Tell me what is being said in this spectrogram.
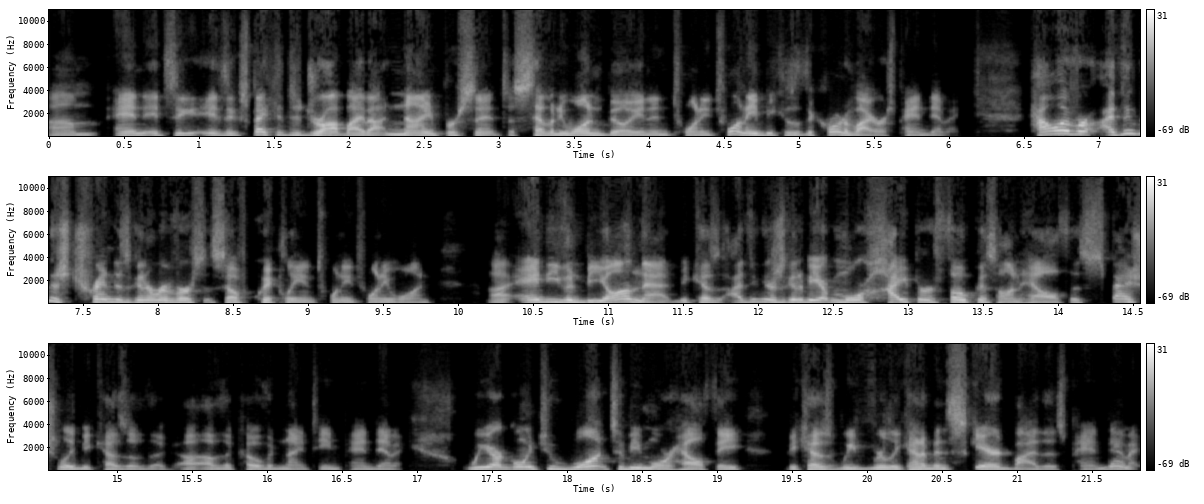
Um, and it's it's expected to drop by about nine percent to 71 billion in 2020 because of the coronavirus pandemic. However, I think this trend is going to reverse itself quickly in 2021 uh, and even beyond that, because I think there's going to be a more hyper focus on health, especially because of the uh, of the COVID nineteen pandemic. We are going to want to be more healthy because we've really kind of been scared by this pandemic.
